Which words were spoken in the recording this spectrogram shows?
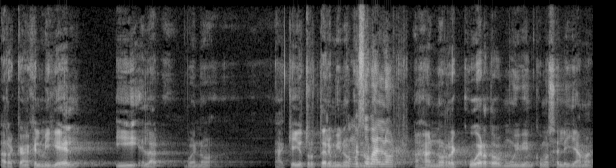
Arcángel Miguel y el, ar- bueno, aquí hay otro término Como que su no, valor. Ajá, no recuerdo muy bien cómo se le llama.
